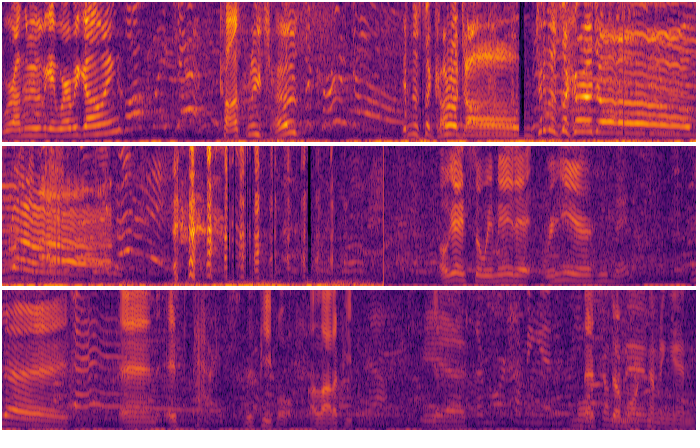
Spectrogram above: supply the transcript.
We're on the move again. Where are we going? Cosplay chess. Cosplay chess Sakura Dome. in the Sakura Dome. To the Sakura Dome. Rah! okay, so we made it. We're here. Yay! And it's packed with people. A lot of people. Yes. More coming in. More There's still more in. coming in.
